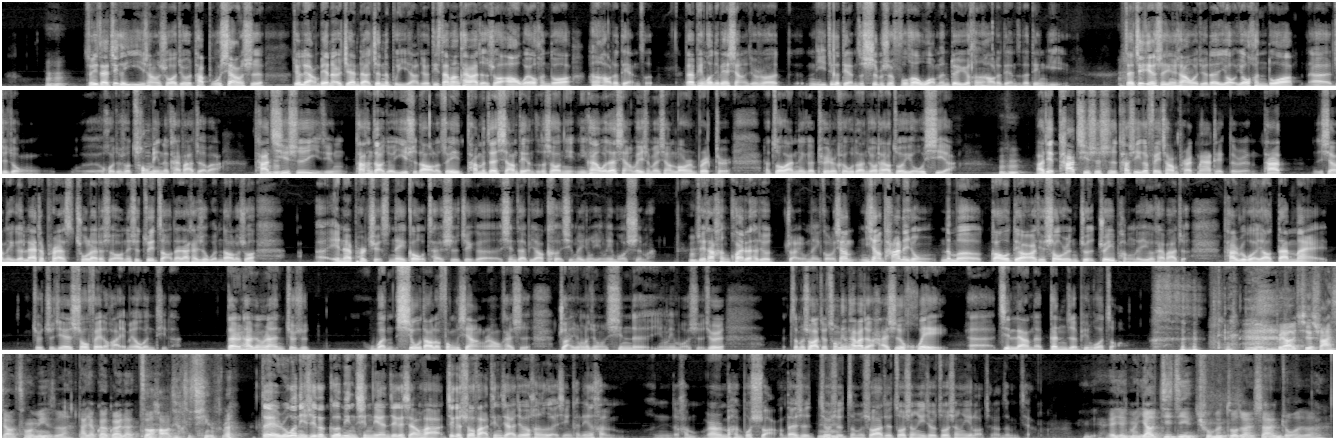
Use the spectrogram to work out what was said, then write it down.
嗯哼，所以在这个意义上说，就是它不像是就两边的 agenda 真的不一样。就是第三方开发者说，哦，我有很多很好的点子，但苹果那边想的就是说，你这个点子是不是符合我们对于很好的点子的定义？在这件事情上，我觉得有有很多呃这种呃或者说聪明的开发者吧，他其实已经他很早就意识到了，所以他们在想点子的时候，你你看我在想，为什么像 Lauren Brichter 他做完那个 Twitter 客户端之后，他要做游戏啊？嗯哼，而且他其实是他是一个非常 pragmatic 的人，他像那个 Letterpress 出来的时候，那是最早大家开始闻到了说，呃，in-app purchase 内购才是这个现在比较可行的一种盈利模式嘛。所以他很快的他就转用内购了。像你想他那种那么高调而且受人追追捧的一个开发者，他如果要单卖就直接收费的话也没有问题的。但是他仍然就是闻嗅到了风向，然后开始转用了这种新的盈利模式。就是怎么说啊？就聪明开发者还是会呃尽量的跟着苹果走，不要去耍小聪明是吧？大家乖乖的做好就行了。对，如果你是一个革命青年，这个想法、这个说法听起来就很恶心，肯定很，嗯，很让人们很不爽。但是就是怎么说啊？就做生意就是做生意了，只能这么讲。哎呀，你们要激进，出门左转是安卓是吧？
